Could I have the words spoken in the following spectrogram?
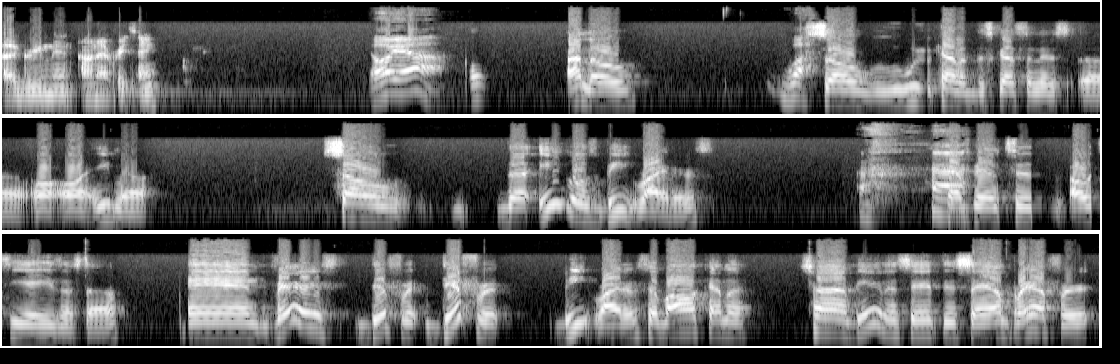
agreement on everything. Oh yeah. I know. What? So we were kind of discussing this uh, on, on email. So the Eagles beat writers have been to OTAs and stuff, and various different different beat writers have all kind of chimed in and said that Sam Bradford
